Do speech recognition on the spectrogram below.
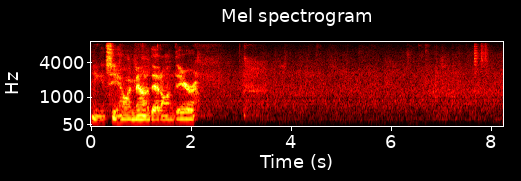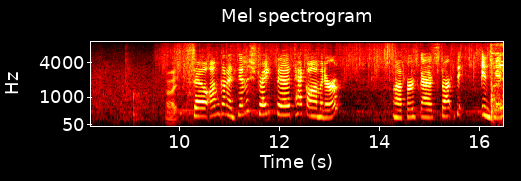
You can see how I mounted that on there All right. So I'm going to demonstrate the tachometer. Uh, first, got to start the engine.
